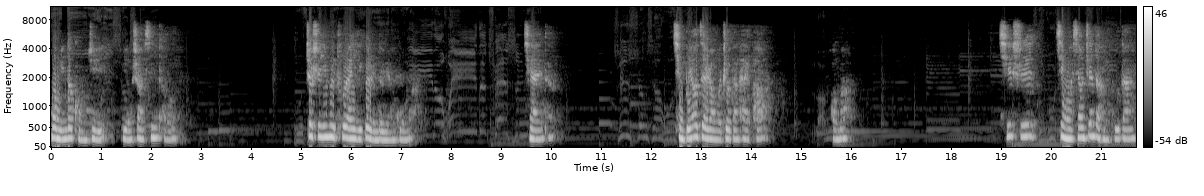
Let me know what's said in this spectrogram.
莫名的恐惧涌上心头，这是因为突然一个人的缘故吗？亲爱的，请不要再让我这般害怕，好吗？其实寂寞乡真的很孤单，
